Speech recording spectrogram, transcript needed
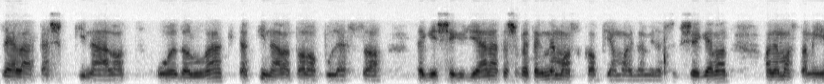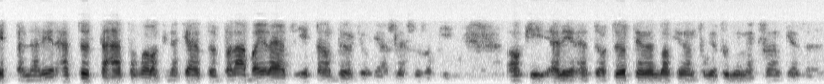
ellátás kínálat oldalúvá, tehát kínálat alapú lesz a egészségügyi ellátás. A beteg nem azt kapja majd, amire szüksége van, hanem azt, ami éppen elérhető, tehát ha valakinek eltört a lábai, lehet, hogy éppen a bőrgyógyász lesz az, aki, aki elérhető a történetben, aki nem fogja tudni megfelelően kezelni.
